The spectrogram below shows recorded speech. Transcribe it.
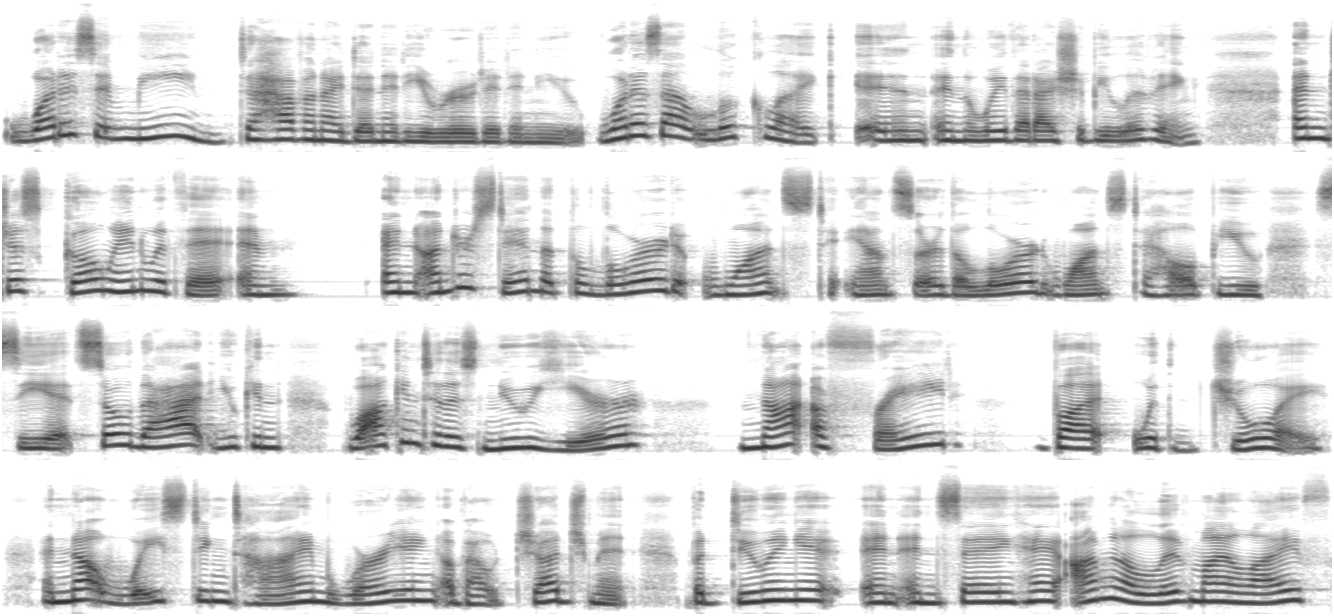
what does it mean to have an identity rooted in you? What does that look like in, in the way that I should be living? And just go in with it and and understand that the Lord wants to answer. The Lord wants to help you see it so that you can walk into this new year not afraid, but with joy and not wasting time worrying about judgment, but doing it and, and saying, hey, I'm going to live my life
